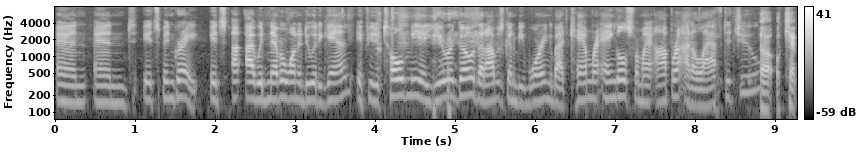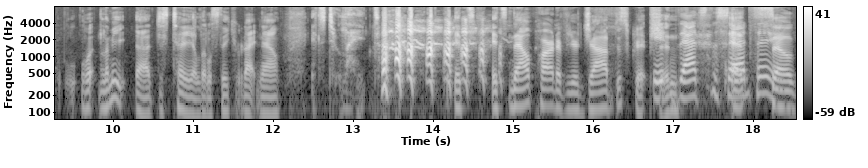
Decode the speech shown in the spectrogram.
And and it's been great. It's I, I would never want to do it again. If you'd told me a year ago that I was going to be worrying about camera angles for my opera, I'd have laughed at you. Oh, okay. Let me uh, just tell you a little secret right now. It's too late. it's it's now part of your job description. It, that's the sad And thing. So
